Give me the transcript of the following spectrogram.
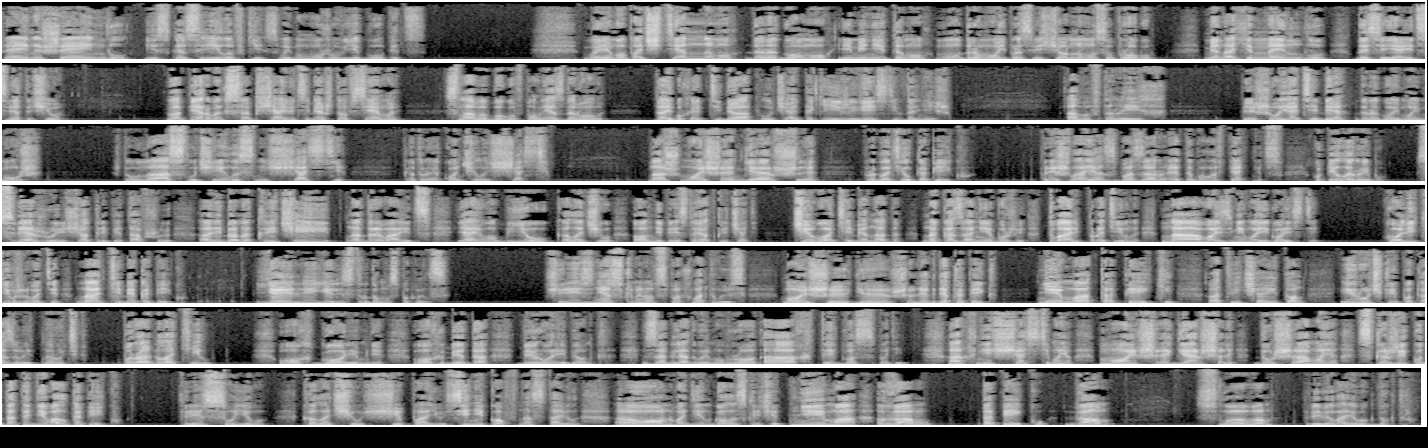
Шейн Шейнгл из Косриловки своему мужу в Егупец. Моему почтенному, дорогому, именитому, мудрому и просвещенному супругу, Менахим Мейндлу, да сияет светоч его. Во-первых, сообщаю тебе, что все мы, слава Богу, вполне здоровы. Дай Бог от тебя получать такие же вести в дальнейшем. А во-вторых, пишу я тебе, дорогой мой муж, что у нас случилось несчастье, которое окончилось счастьем. Наш Мойше Гершле проглотил копейку. Пришла я с базара, это было в пятницу, купила рыбу, свежую, еще трепетавшую, а ребенок кричит, надрывается. Я его бью, колочу, а он не перестает кричать. Чего тебе надо? Наказание Божие, тварь противная, на, возьми мои горести. Колики в животе, на тебе копейку. Еле-еле с трудом успокоился. Через несколько минут спохватываюсь. Мой Гершеле, где копейка? Нема копейки, отвечает он и ручкой показывает на ротик. Проглотил. Ох, горе мне, ох, беда. Беру ребенка, заглядываю ему в рот. Ах ты, Господи! Ах, несчастье мое, мой Гершеле, душа моя, скажи, куда ты девал копейку? Трясу его, калачу, щипаю, синяков наставил, а он в один голос кричит «Нима! Гам! Топейку! Гам!» Словом, привела его к доктору.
